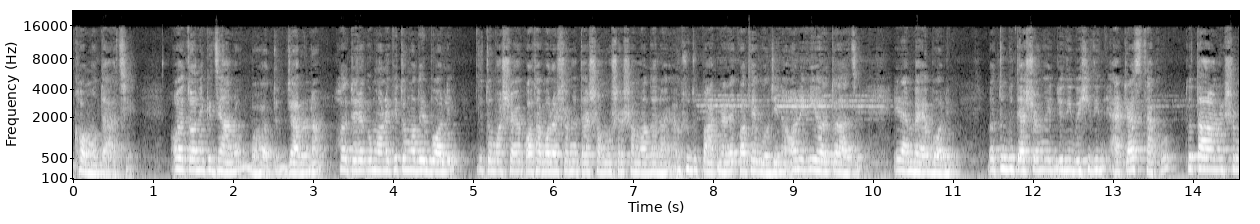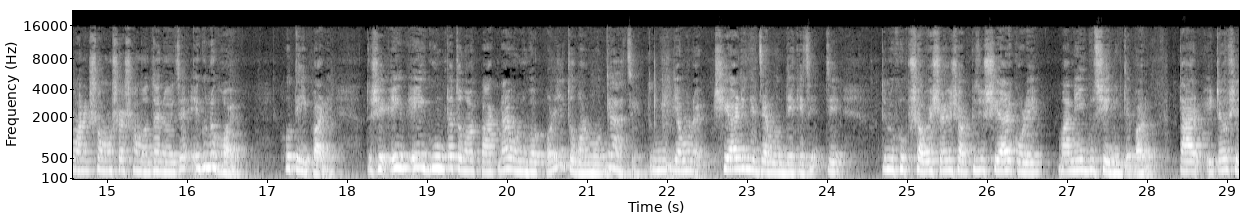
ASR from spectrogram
ক্ষমতা আছে। হয়তো অনেকে জানো হয়তো জানো না। হয়তো এরকম অনেকে তোমাদের বলে যে তোমার সঙ্গে কথা বলার সঙ্গে তার সমস্যার সমাধান হয়। আমি শুধু পার্টনারের কথাই বলছি না, অনেকেই হয়তো আছে, এরম ভাবে বলে। বা তুমি তার সঙ্গে যদি বেশি দিন অ্যাটাচ থাকো, তো তার অনেক সময় অনেক সমস্যার সমাধান হয়ে যায়। এগুলো হয়, হতেই পারে। তো সে এই এই গুণটা তোমার পার্টনার অনুভব করে যে তোমার মধ্যে আছে। তুমি যেমন শেয়ারিংয়ে যেমন দেখেছে যে তুমি খুব সবার সঙ্গে সব কিছু শেয়ার করে মানিয়ে গুছিয়ে নিতে পারো। তার এটাও সে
